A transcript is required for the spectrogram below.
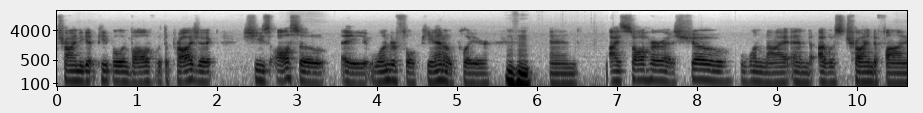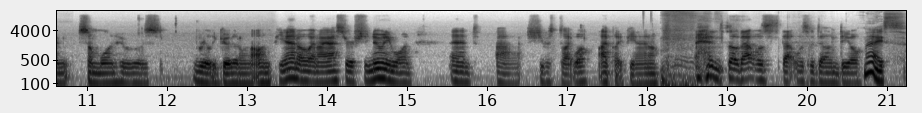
trying to get people involved with the project, she's also a wonderful piano player. Mm-hmm. And I saw her at a show one night and I was trying to find someone who was really good on, on piano. And I asked her if she knew anyone. And uh, she was like, "Well, I play piano," and so that was that was a done deal. Nice.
